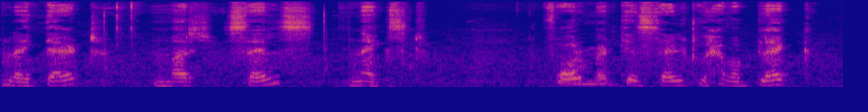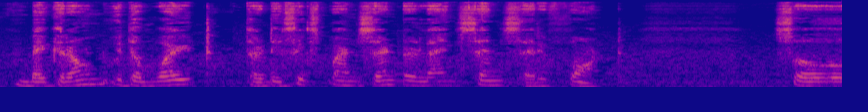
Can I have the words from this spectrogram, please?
like that merge cells next Format this cell to have a black background with a white 36 point center line sans serif font. So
